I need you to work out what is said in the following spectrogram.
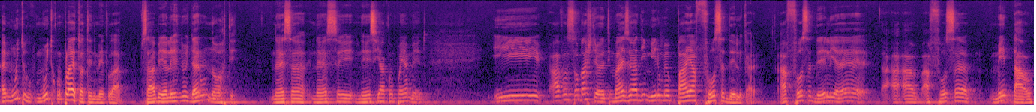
É muito, muito completo o atendimento lá. Sabe? Eles nos deram um norte nessa, nesse, nesse acompanhamento. E avançou bastante, mas eu admiro meu pai a força dele, cara. A força dele é a, a, a força mental,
